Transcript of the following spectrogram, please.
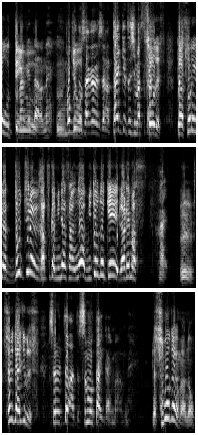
ーおっていう。負けたらね、うん僕と上坂口さんが対決しますから。そうです。だからそれがどちらが勝つか皆さんが見届けられます。はい。うん。それ大丈夫です。それと、あと相撲大会もあるね。相撲大会もあるの？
